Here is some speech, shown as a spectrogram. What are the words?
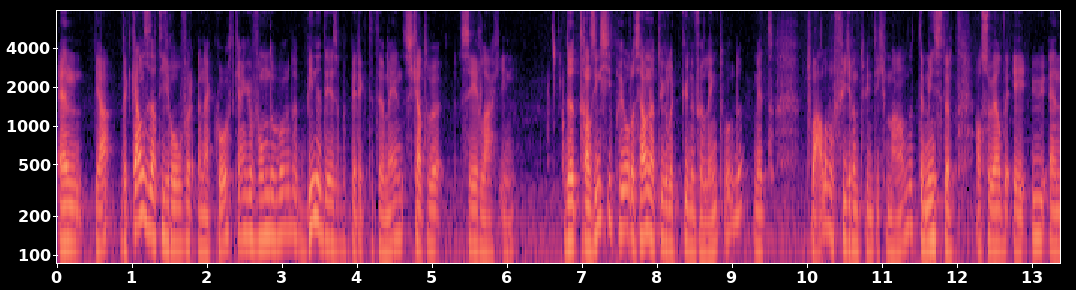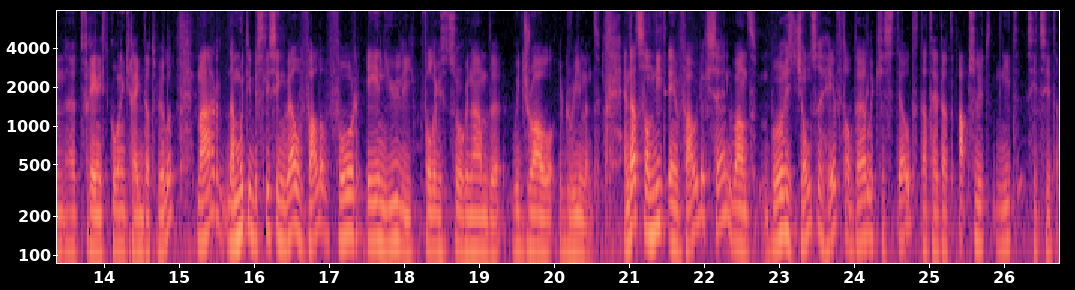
En ja, de kans dat hierover een akkoord kan gevonden worden binnen deze beperkte termijn schatten we zeer laag in. De transitieperiode zou natuurlijk kunnen verlengd worden met 12 of 24 maanden, tenminste als zowel de EU en het Verenigd Koninkrijk dat willen. Maar dan moet die beslissing wel vallen voor 1 juli, volgens het zogenaamde Withdrawal Agreement. En dat zal niet eenvoudig zijn, want Boris Johnson heeft al duidelijk gesteld dat hij dat absoluut niet ziet zitten.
